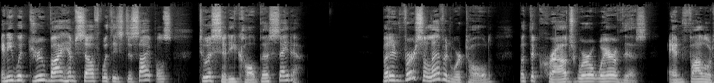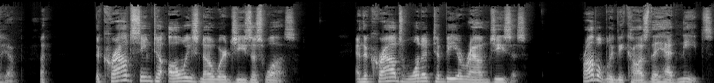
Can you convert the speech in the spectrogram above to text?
And he withdrew by himself with his disciples to a city called Bethsaida. But in verse 11, we're told, but the crowds were aware of this and followed him. the crowds seemed to always know where Jesus was, and the crowds wanted to be around Jesus, probably because they had needs.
